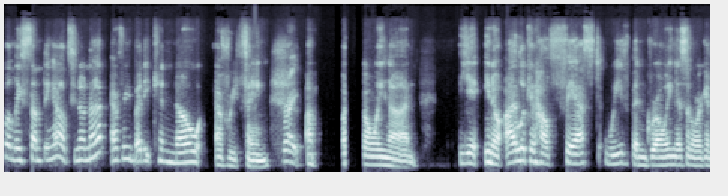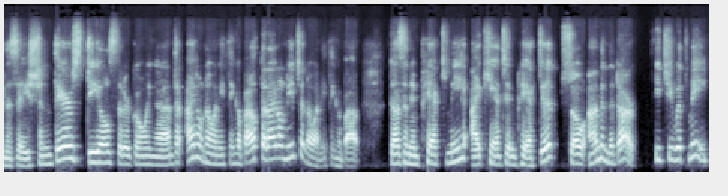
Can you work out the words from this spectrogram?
frequently something else. You know, not everybody can know everything right. what's going on. You, you know, I look at how fast we've been growing as an organization. There's deals that are going on that I don't know anything about, that I don't need to know anything about. Doesn't impact me. I can't impact it. So I'm in the dark peachy with me.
